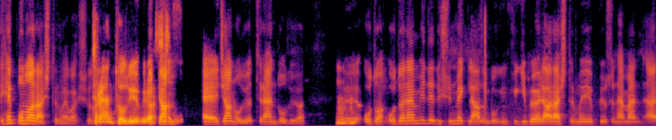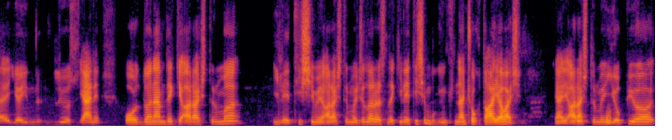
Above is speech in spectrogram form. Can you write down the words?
hep onu araştırmaya başlıyorlar. Trend oluyor biraz. Can, heyecan oluyor, trend oluyor. Hı hı. E, o, da, o dönemi de düşünmek lazım. Bugünkü gibi öyle araştırma yapıyorsun hemen e, yayınlıyorsun. Yani o dönemdeki araştırma iletişimi, araştırmacılar arasındaki iletişim bugünkünden çok daha yavaş. Yani araştırmayı yapıyor,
